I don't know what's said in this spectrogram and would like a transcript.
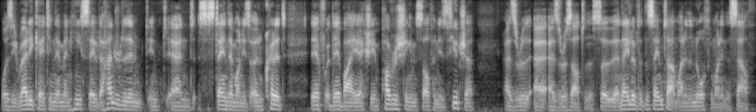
was eradicating them, and he saved a hundred of them in, and sustained them on his own credit, therefore thereby actually impoverishing himself in his future as a, uh, as a result of this. So, and they lived at the same time, one in the north and one in the south.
